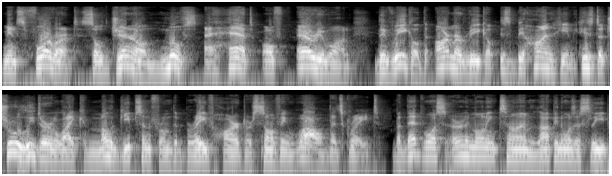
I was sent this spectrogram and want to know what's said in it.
means forward, so General moves ahead of everyone. The vehicle, the armor vehicle, is behind him. He's the true leader like Mel Gibson from the Braveheart or something. Wow, that's great. But that was early morning time, Lapin was asleep,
